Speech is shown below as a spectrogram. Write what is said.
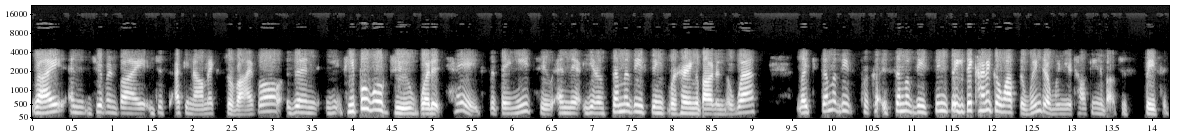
right, and driven by just economic survival, then people will do what it takes that they need to. And you know, some of these things we're hearing about in the West, like some of these some of these things they, they kind of go out the window when you're talking about just basic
